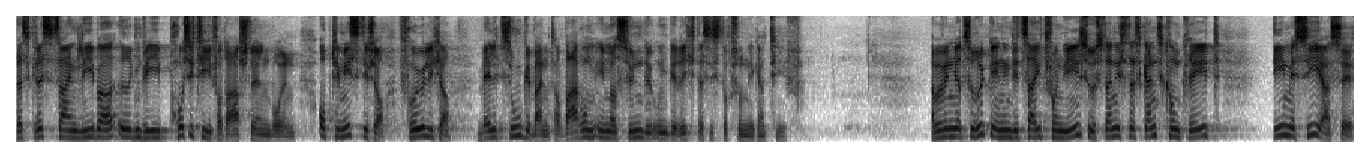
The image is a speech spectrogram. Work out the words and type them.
das Christsein lieber irgendwie positiver darstellen wollen, optimistischer, fröhlicher, weltzugewandter. Warum immer Sünde und Gericht? Das ist doch so negativ. Aber wenn wir zurückgehen in die Zeit von Jesus, dann ist das ganz konkret die Messiasse,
